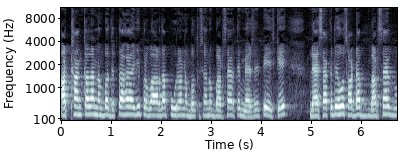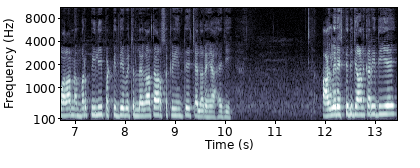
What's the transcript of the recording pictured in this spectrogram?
8 ਅੰਕਾਂ ਦਾ ਨੰਬਰ ਦਿੱਤਾ ਹੋਇਆ ਜੀ, ਪਰਿਵਾਰ ਦਾ ਪੂਰਾ ਨੰਬਰ ਤੁਸੀਂ ਸਾਨੂੰ WhatsApp ਤੇ ਮੈਸੇਜ ਭੇਜ ਕੇ ਲੈ ਸਕਦੇ ਹੋ। ਸਾਡਾ WhatsApp ਵਾਲਾ ਨੰਬਰ ਪੀਲੀ ਪੱਟੀ ਦੇ ਵਿੱਚ ਲਗਾਤਾਰ ਸਕਰੀਨ ਤੇ ਚੱਲ ਰਿਹਾ ਹੈ ਜੀ। ਅਗਲੇ ਰਿਸ਼ਤੇ ਦੀ ਜਾਣਕਾਰੀ ਦਈਏ।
